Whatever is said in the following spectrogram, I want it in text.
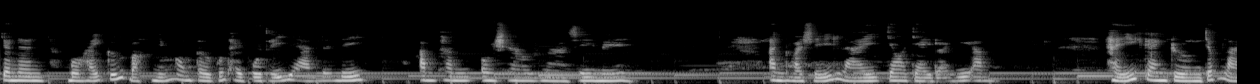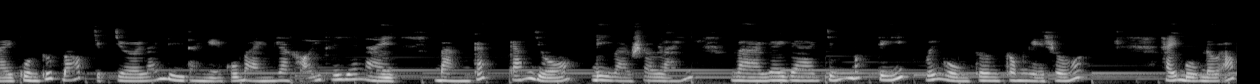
Cho nên bồ hãy cứ bật những ngôn từ của thầy phù thủy già lên đi. Âm thanh ôi sao mà si mê. Anh họa sĩ lại cho chạy đoạn ghi âm hãy can trường chống lại quân cướp bóp chực chờ lấy đi tài nghệ của bạn ra khỏi thế giới này bằng cách cám dỗ, đi vào sao lãng và gây ra chứng mất trí với nguồn cơn công nghệ số. Hãy buộc đầu óc,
